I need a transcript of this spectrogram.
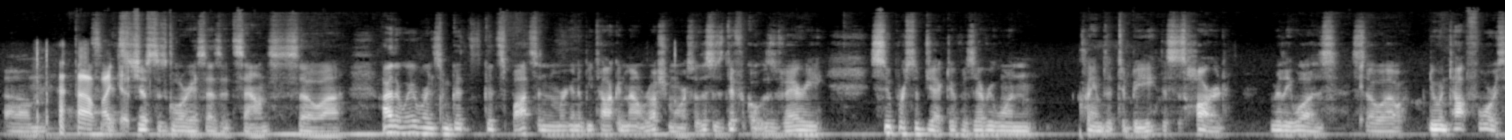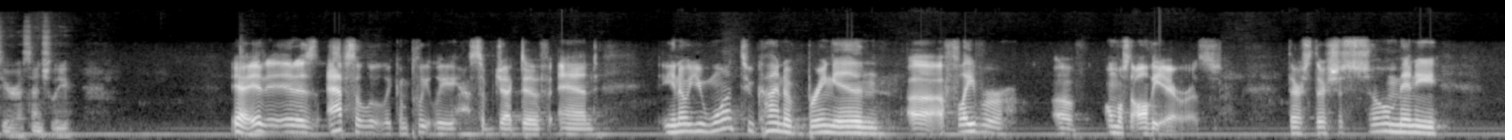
Um, I like it's it. just as glorious as it sounds. So uh, either way, we're in some good good spots, and we're going to be talking Mount Rushmore. So this is difficult. This is very super subjective, as everyone claims it to be. This is hard it really was. So uh, doing top fours here essentially. Yeah, it, it is absolutely completely subjective, and you know you want to kind of bring in uh, a flavor of almost all the eras. There's there's just so many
